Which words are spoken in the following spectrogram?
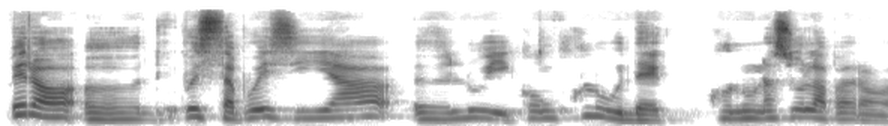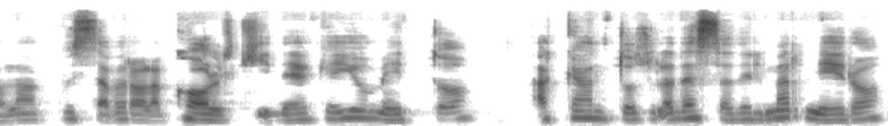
Però eh, questa poesia eh, lui conclude con una sola parola, questa parola colchide, che io metto accanto sulla destra del Mar Nero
